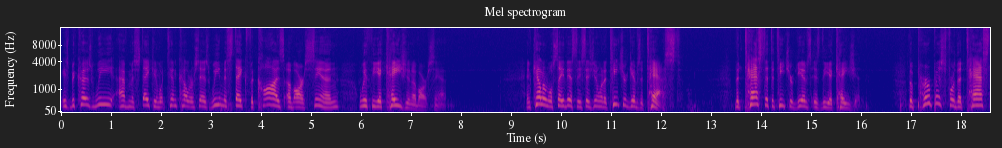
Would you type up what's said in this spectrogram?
is because we have mistaken what Tim Keller says. We mistake the cause of our sin with the occasion of our sin. And Keller will say this he says, you know, when a teacher gives a test, the test that the teacher gives is the occasion. The purpose for the test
